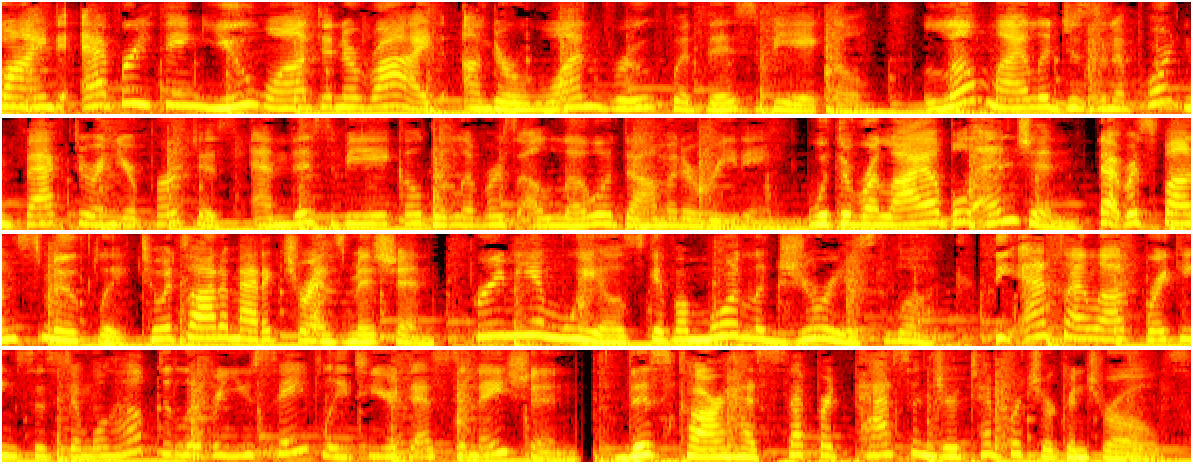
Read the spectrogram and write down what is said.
Find everything you want in a ride under one roof with this vehicle. Low mileage is an important factor in your purchase, and this vehicle delivers a low odometer reading with a reliable engine that responds smoothly to its automatic transmission. Premium wheels give a more luxurious look. The anti-lock braking system will help deliver you safely to your destination. This car has separate passenger temperature controls.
